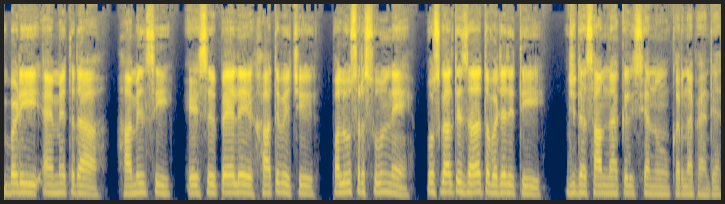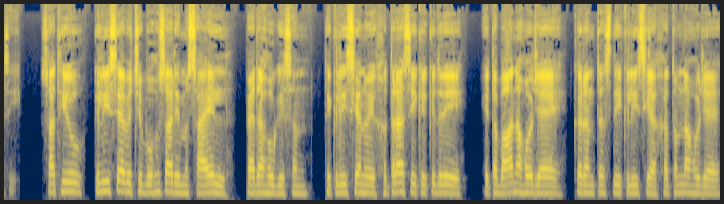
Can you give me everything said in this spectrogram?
ਬੜੀ ਅਹਿਮੀਅਤ ਦਾ ਹਾਮਿਲ ਸੀ। ਇਸ ਪਹਿਲੇ ਖਤ ਵਿੱਚ ਪਾਲੂਸ ਰਸੂਲ ਨੇ ਉਸ ਗੱਲ ਤੇ ਜ਼ਿਆਦਾ ਤਵੱਜਾ ਦਿੱਤੀ ਜਿਹਦਾ ਸਾਹਮਣਾ ਕਲੀਸਿਆ ਨੂੰ ਕਰਨਾ ਪੈਂਦਾ ਸੀ। ਸਾਥੀਓ ਕਲੀਸਿਆ ਵਿੱਚ ਬਹੁਤ ਸਾਰੇ ਮਸਾਇਲ ਪੈਦਾ ਹੋ ਗਏ ਸਨ ਤੇ ਕਲੀਸਿਆ ਨੂੰ ਇੱਕ ਖਤਰਾ ਸੀ ਕਿ ਕਿਧਰੇ ਇਹ ਤਬਾਹ ਨਾ ਹੋ ਜਾਏ ਕਰੰਤਸ ਦੀ ਕਲੀਸਿਆ ਖਤਮ ਨਾ ਹੋ ਜਾਏ।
